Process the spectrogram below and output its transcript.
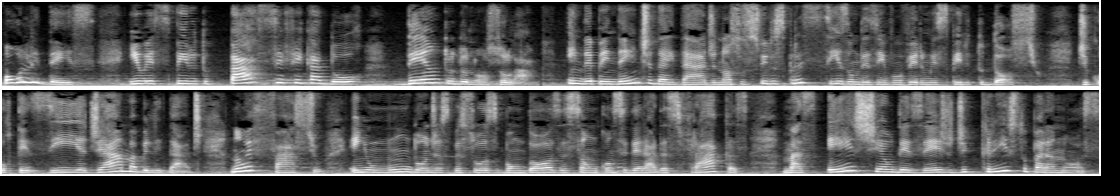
polidez e o espírito pacificador dentro do nosso lar. Independente da idade, nossos filhos precisam desenvolver um espírito dócil, de cortesia, de amabilidade. Não é fácil em um mundo onde as pessoas bondosas são consideradas fracas, mas este é o desejo de Cristo para nós.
